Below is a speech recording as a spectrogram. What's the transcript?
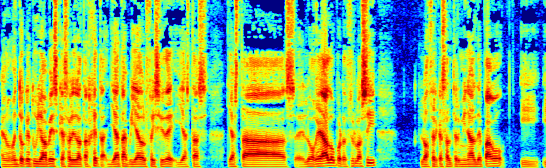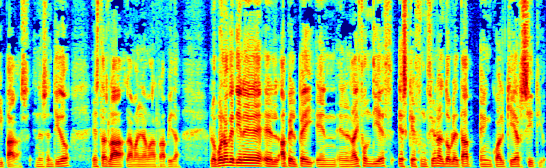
En el momento que tú ya ves que ha salido la tarjeta, ya te ha pillado el Face ID y ya estás, ya estás eh, logueado, por decirlo así, lo acercas al terminal de pago y, pagas. En ese sentido, esta es la, manera más rápida. Lo bueno que tiene el Apple Pay en, el iPhone 10 es que funciona el doble tap en cualquier sitio.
